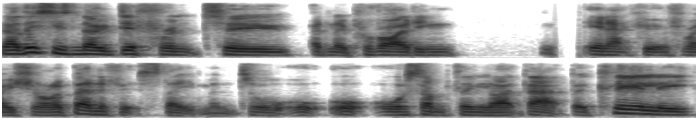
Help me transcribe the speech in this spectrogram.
Now, this is no different to, I don't know, providing inaccurate information on a benefit statement or, or, or something like that. But clearly,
